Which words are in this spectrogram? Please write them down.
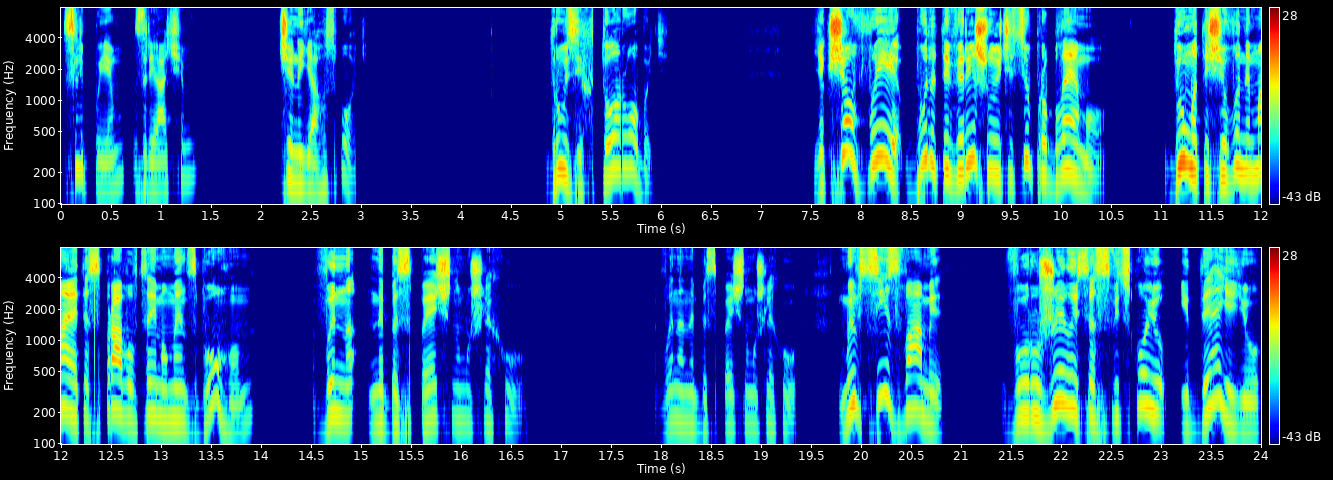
сліпим, зрячим, чи не я Господь? Друзі, хто робить? Якщо ви будете вирішуючи цю проблему, думати, що ви не маєте справу в цей момент з Богом, ви на небезпечному шляху. Ви на небезпечному шляху. Ми всі з вами вооружилися світською ідеєю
